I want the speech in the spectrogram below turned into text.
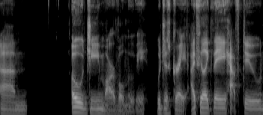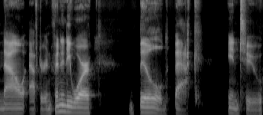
Um, OG Marvel movie, which is great. I feel like they have to now, after Infinity War, build back into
